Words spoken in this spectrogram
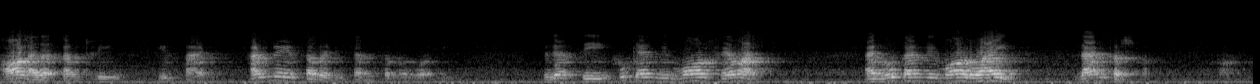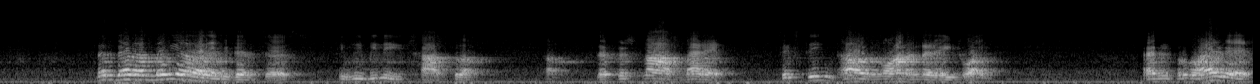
all other countries, you find hundreds of editions of the work. You just see who can be more famous and who can be more wise than Krishna. Then there are many other evidences, if we believe Shastra, uh, that Krishna married 16,108 wives. And he provided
